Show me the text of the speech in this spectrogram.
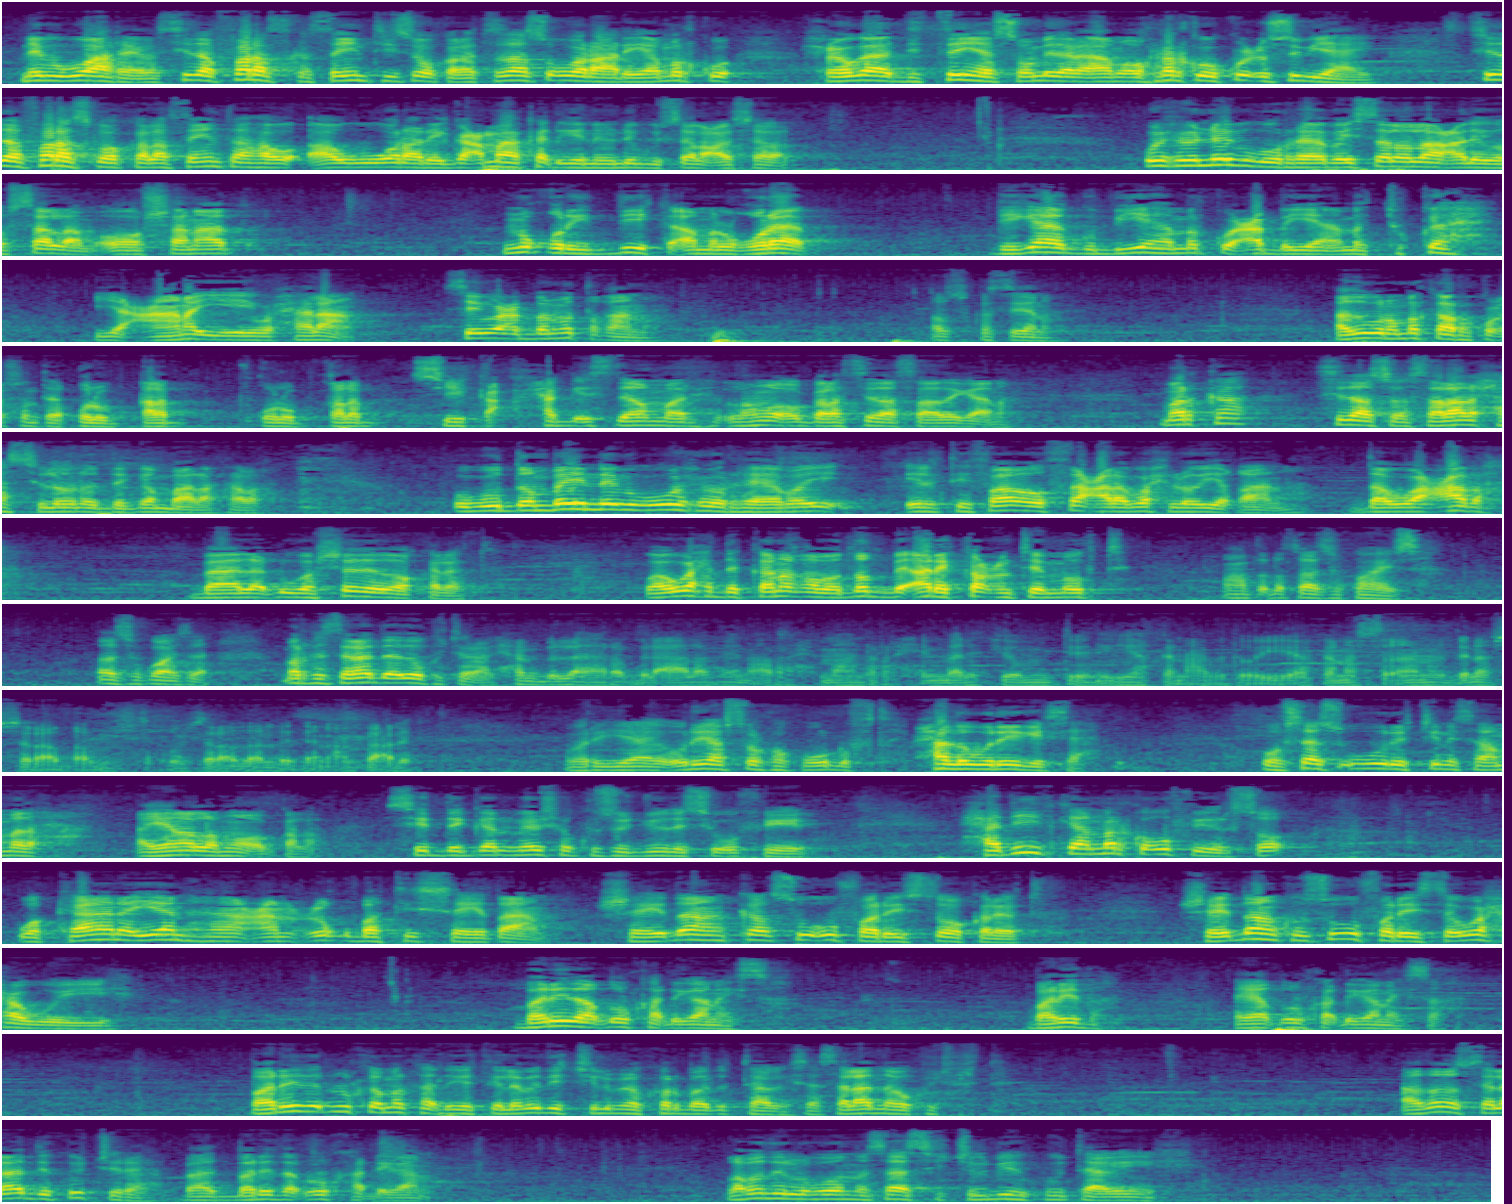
Nebigu waa reeba sida faraska sayntiisa o kaleeto saas u waraariya markuu xoogaa didsan yahay soomid ama rarka uu ku cusub yahay. Sida faraska oo kale saynta u waraariya gacmaha ka dhigay nebigu sal ly slam wuxuu nebigu reebay sala allahu alayhi wasalam oo shanaad nuqri diika ama alghuraab digaagu biyaha markuu cabaya ama tukaha iyo caana iyo waxhelaan say u cabaan ma taqaana taasu ka siina adiguna markaa rukuucsantay qulub qalab qulub qalab sii kac. Xagga isdaamari lama ogola sidaas adigana. Marka sidaasoo salaad xasiloon oo degan baa la rabaa. Ugu dambayn nebigu wuxuu reebay iltifaau thaclab wax loo yaqaano. Dawacada baala dhugashadeed oo kaleeto. Waa wax dekana qabo dad bay arag ka cuntay moogta maanta dhan saasay ku haysa saasay ku haysa marka salaadda adoo ku jira alxamdu lilahi rabbi alcaalamiin arraxmaan arraxiim malik yowm ddiin iyyaka nacbudu wa iyyaka nastaciin ihdina siraada almustaqim siraada aladiina anamta calayhim waryaa waryaa surka kugu dhuftay. Maxaad la wareegaysaa oo saas ugu wareejinaysaa madaxa. Ayana lama ogola. Weeye baridaad dhulka dhiganaysa. Barida ayaad dhulka dhiganaysaa barida dhulka markaad dhigatay labadii jilibna kor baad u taagaysaa salaadna waa ku jirta adoo salaaddii ku jira baad barida dhulka dhigan labadii lugoodna saasay jilbihii kuu taagan yihi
